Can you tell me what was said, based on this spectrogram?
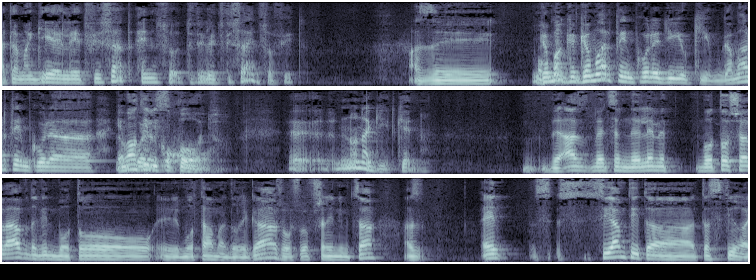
אתה מגיע לתפיסת אינסוף, לתפיסה אינסופית. אז אה, גמר, אוקיי. גמרת עם כל הדיוקים, גמרת עם כל, ה... עם כל לספור. אה, נו נגיד, כן. ואז בעצם נעלמת באותו שלב, נגיד באותו, אה, באותה מדרגה, או איפה שאני נמצא, אז אין, סיימתי את ה- הספירה.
